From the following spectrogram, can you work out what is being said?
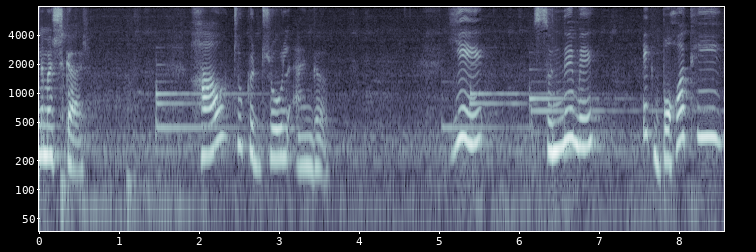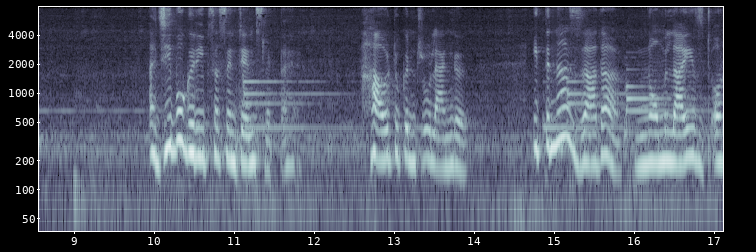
नमस्कार। हाउ टू कंट्रोल एंगर ये सुनने में एक बहुत ही अजीबो गरीब सा सेंटेंस लगता है। हाउ टू कंट्रोल एंगर इतना ज़्यादा नॉर्मलाइज्ड और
